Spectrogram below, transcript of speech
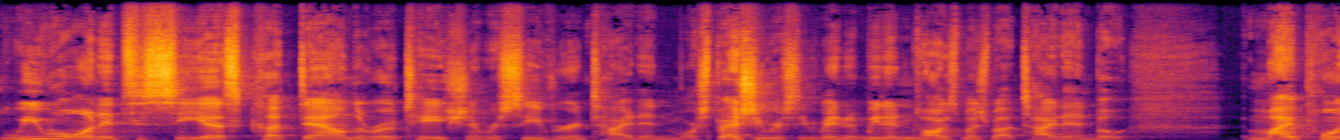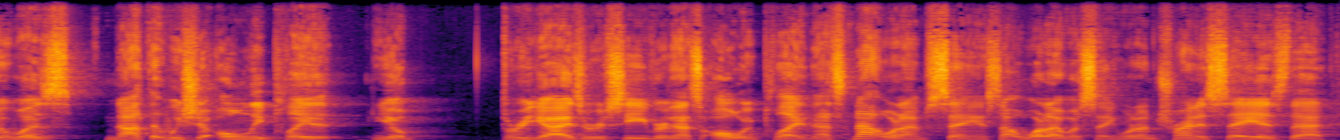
we wanted to see us cut down the rotation of receiver and tight end more, especially receiver. We didn't talk as much about tight end, but my point was not that we should only play, you know, three guys a receiver and that's all we play. That's not what I'm saying. It's not what I was saying. What I'm trying to say is that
